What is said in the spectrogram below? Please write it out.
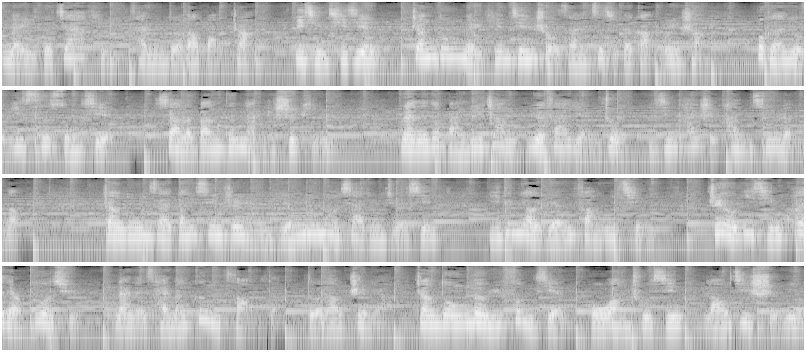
每一个家庭才能得到保障。疫情期间，张东每天坚守在自己的岗位上，不敢有一丝松懈。下了班跟奶奶视频，奶奶的白内障越发严重，已经开始看不清人了。张东在担心之余，也默默下定决心，一定要严防疫情。只有疫情快点过去，奶奶才能更早的得到治疗。张东乐于奉献，不忘初心，牢记使命。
